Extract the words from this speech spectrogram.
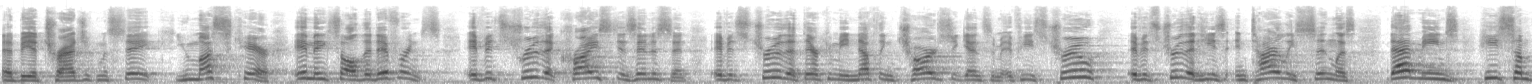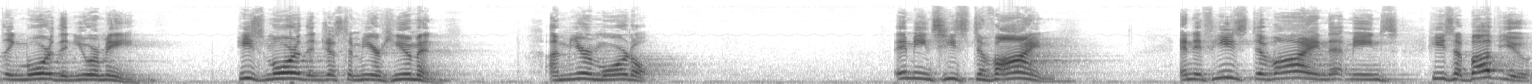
It'd be a tragic mistake. You must care. It makes all the difference. If it's true that Christ is innocent, if it's true that there can be nothing charged against him, if he's true, if it's true that he's entirely sinless, that means he's something more than you or me. He's more than just a mere human, a mere mortal. It means he's divine. And if he's divine, that means he's above you.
